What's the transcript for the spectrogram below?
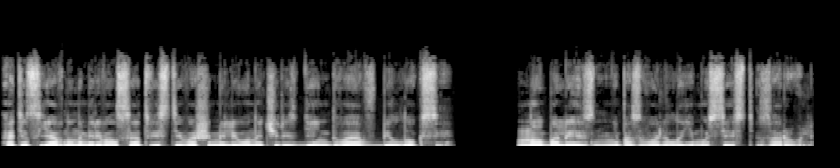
Отец явно намеревался отвезти ваши миллионы через день-два в Белокси, но болезнь не позволила ему сесть за руль.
